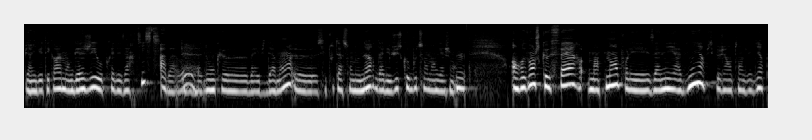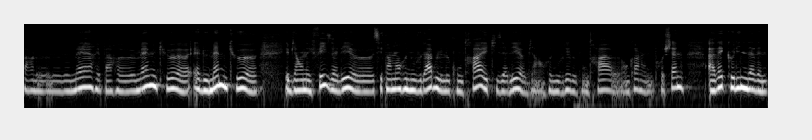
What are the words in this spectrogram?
bien, il était quand même engagé auprès des artistes. Ah bah oui. Euh, donc, euh, bah, évidemment, euh, c'est tout à son honneur d'aller jusqu'au bout de son engagement. Mm. En revanche, que faire maintenant pour les années à venir, puisque j'ai entendu dire par le, maire et par eux-mêmes que euh, eux-mêmes que, euh, eh bien, en effet, ils allaient, euh, c'est un an renouvelable le contrat et qu'ils allaient bien renouveler le contrat encore l'année prochaine avec Colline Daven.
